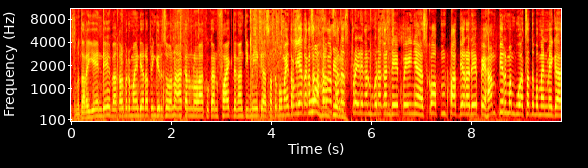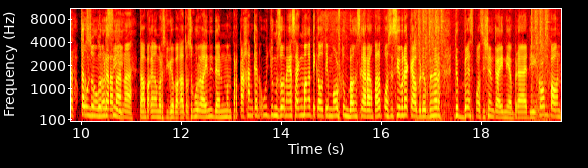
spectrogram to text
Sementara YND bakal bermain di arah pinggir zona akan melakukan fight dengan tim Mega. Satu pemain terlihat akan Wah, sangat hampir. ada spray dengan menggunakan DP-nya. Skop 4 di arah DP hampir membuat satu pemain Mega tersungkur ke arah Murphy. tanah. Tampaknya nomor juga bakal tersungkur kali ini dan mempertahankan ujung zona yang sayang banget di kalau tim Morph tumbang sekarang. Padahal posisi mereka benar-benar the best position kali ini ya. Berada di compound,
